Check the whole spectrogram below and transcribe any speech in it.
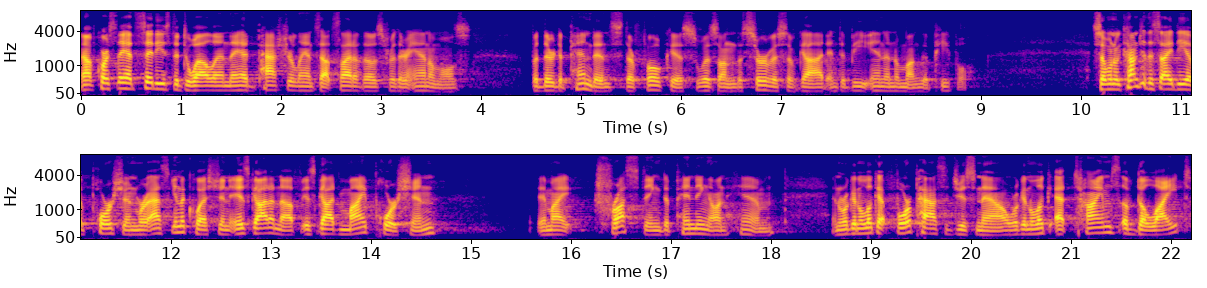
Now, of course, they had cities to dwell in, they had pasture lands outside of those for their animals, but their dependence, their focus was on the service of God and to be in and among the people. So when we come to this idea of portion, we're asking the question is God enough? Is God my portion? Am I trusting, depending on Him? And we're going to look at four passages now. We're going to look at times of delight.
